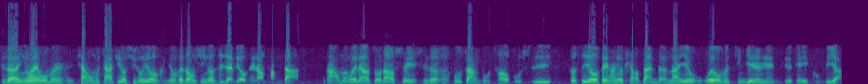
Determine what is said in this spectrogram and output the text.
是的，因为我们像我们辖区有许多游游客中心都是人流非常庞大，那我们为了要做到随时的不脏不臭不湿，都是有非常有挑战的。那也为我们清洁人员就给予鼓励啊。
